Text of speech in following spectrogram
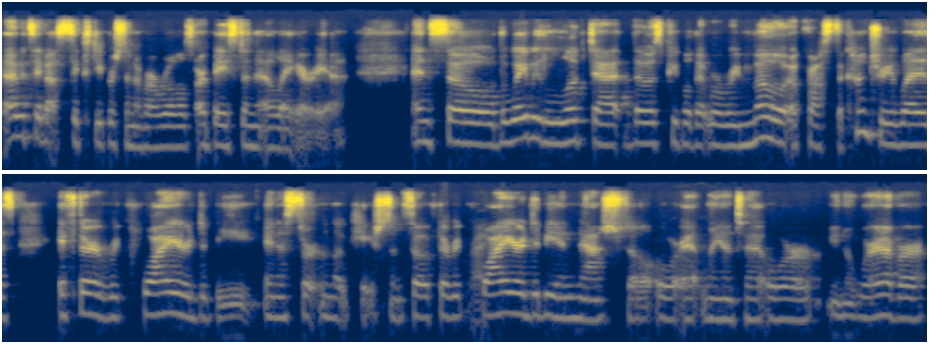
I would say about 60% of our roles are based in the LA area. And so the way we looked at those people that were remote across the country was if they're required to be in a certain location. So if they're required right. to be in Nashville or Atlanta or, you know, wherever,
